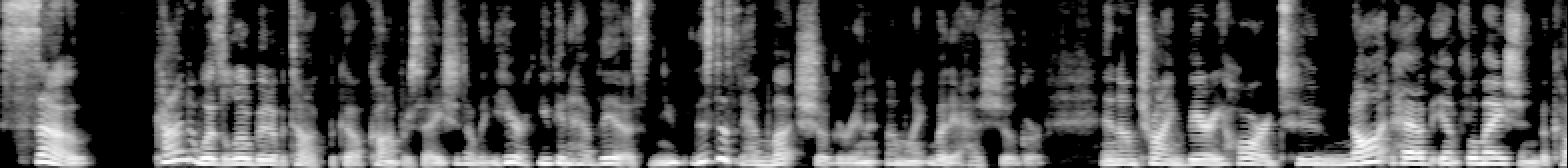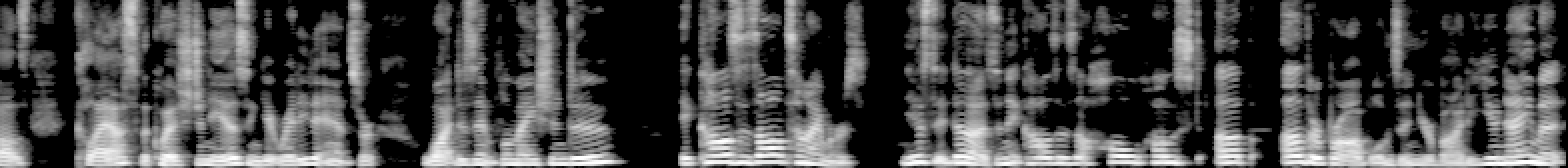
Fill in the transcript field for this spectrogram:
So, kind of was a little bit of a topic of conversation. I mean, here, you can have this. And you, this doesn't have much sugar in it. I'm like, but it has sugar. And I'm trying very hard to not have inflammation because, class, the question is, and get ready to answer, what does inflammation do? It causes Alzheimer's. Yes, it does. And it causes a whole host of other problems in your body. You name it,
